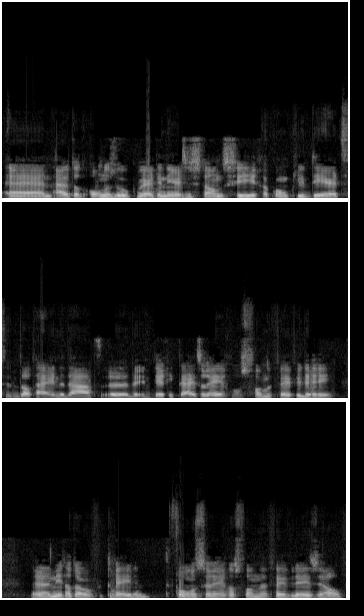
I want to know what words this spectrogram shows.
En uit dat onderzoek werd in eerste instantie geconcludeerd dat hij inderdaad de integriteitsregels van de VVD niet had overtreden. Volgens de regels van de VVD zelf.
